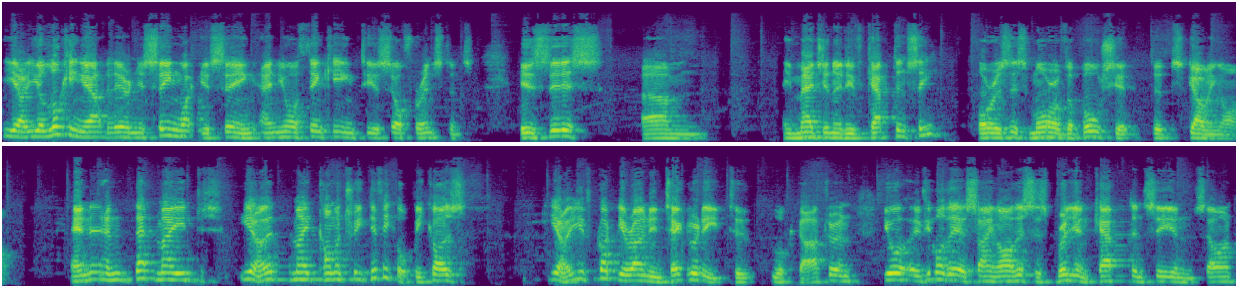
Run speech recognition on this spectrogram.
you know, you're looking out there and you're seeing what you're seeing, and you're thinking to yourself, for instance, is this um, imaginative captaincy, or is this more of the bullshit that's going on? And and that made you know it made commentary difficult because you know you've got your own integrity to look after, and you're if you're there saying, "Oh, this is brilliant captaincy" and so on,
